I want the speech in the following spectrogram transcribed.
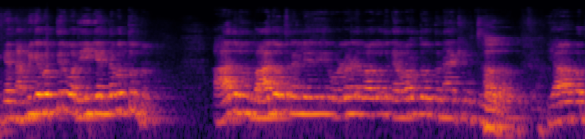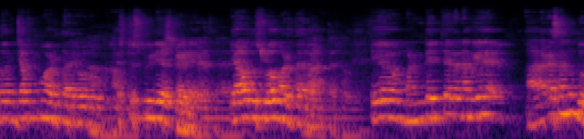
ಈಗ ನಮಗೆ ಗೊತ್ತಿರ್ಬೋದು ಹೀಗೆ ಅಂತ ಗೊತ್ತುಂಟು. ಆದ್ರೂ ಭಾಗವತರಲ್ಲಿ ಒಳ್ಳೊಳ್ಳೆ ಭಾಗವತ ಅವರದ್ದು ಒಂದು ನಾಕಿ ಇರ್ತದೆ. ಹೌದು. ಯಾವ ಪದ ಜಂಪ್ ಮಾಡ್ತಾರೆ ಅವರು. ಎಷ್ಟು ಸ್ಪೀಡ್ ಹೇಳ್ತಾರೆ. ಯಾವುದು ಸ್ಲೋ ಮಾಡ್ತಾರೆ. ಈಗ ಮಂಡ್ಯಚರ ನಮಗೆ ಆಗ ಸಂದು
